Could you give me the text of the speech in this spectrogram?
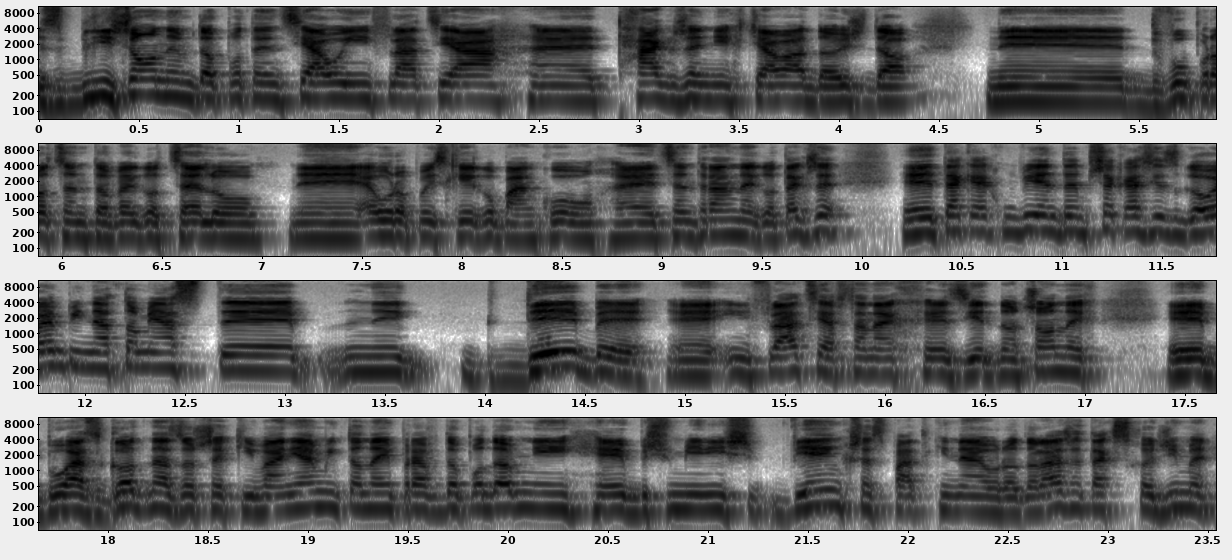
Zbliżonym do potencjału inflacja e, także nie chciała dojść do dwuprocentowego celu e, Europejskiego Banku e, Centralnego. Także, e, tak jak mówiłem, ten przekaz jest gołębi, natomiast e, gdyby inflacja w Stanach Zjednoczonych była zgodna z oczekiwaniami, to najprawdopodobniej byśmy mieli większe spadki na eurodolarze. Tak schodzimy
